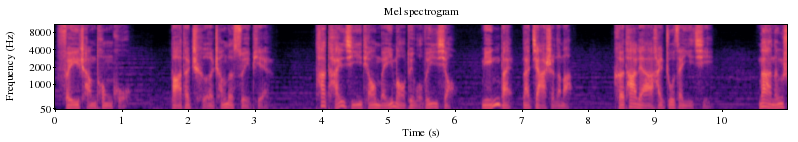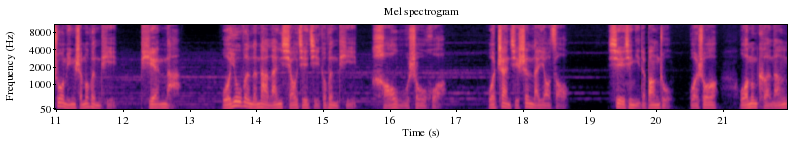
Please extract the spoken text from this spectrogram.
非常痛苦，把他扯成了碎片。他抬起一条眉毛对我微笑，明白那架势了吗？可他俩还住在一起，那能说明什么问题？天哪！我又问了纳兰小姐几个问题，毫无收获。我站起身来要走，谢谢你的帮助。我说。我们可能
